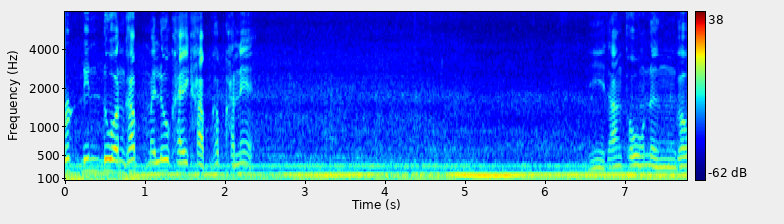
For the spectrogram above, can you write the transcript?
รถ ดินด่วนครับ ไม่รู้ใครขับครับคันนี้ นี่ทางโทงหนึ่งเขา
